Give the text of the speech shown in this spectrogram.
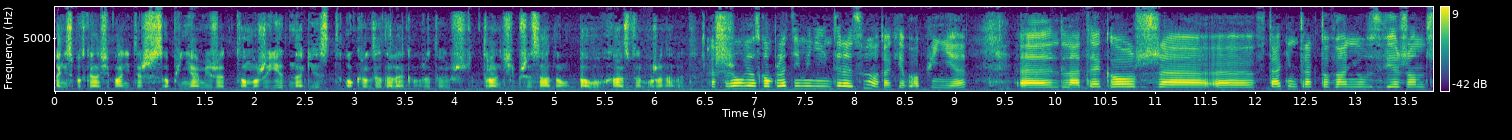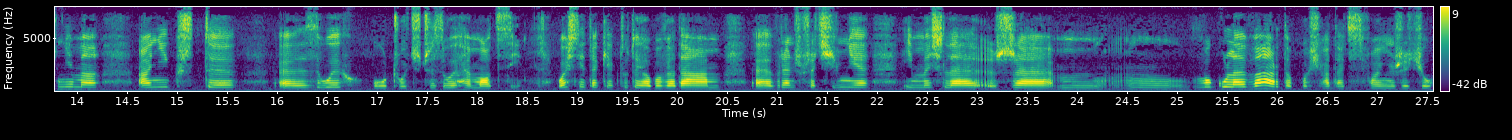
A nie spotkała się Pani też z opiniami, że to może jednak jest o krok za daleko, że to już trąci przesadą, bałwochwalstwem może nawet? Szczerze mówiąc, kompletnie mnie nie interesują takie opinie, e, dlatego że e, w takim traktowaniu zwierząt nie ma ani krzty E, złych uczuć czy złych emocji. Właśnie tak jak tutaj opowiadałam, e, wręcz przeciwnie i myślę, że mm, w ogóle warto posiadać w swoim życiu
